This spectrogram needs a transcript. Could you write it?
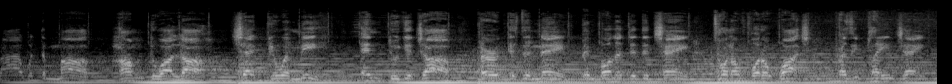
Ride with the mob, hum. Check you and me, and do your job. Erg is the name, been baller did the chain. Torn on for the watch, Prezi plain Jane.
